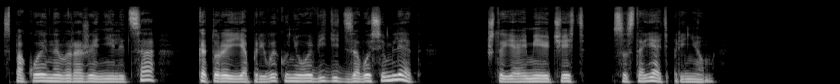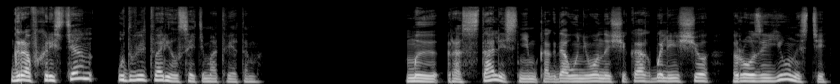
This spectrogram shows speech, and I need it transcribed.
спокойное выражение лица, которое я привык у него видеть за восемь лет, что я имею честь состоять при нем. Граф Христиан удовлетворился этим ответом. «Мы расстались с ним, когда у него на щеках были еще розы юности»,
